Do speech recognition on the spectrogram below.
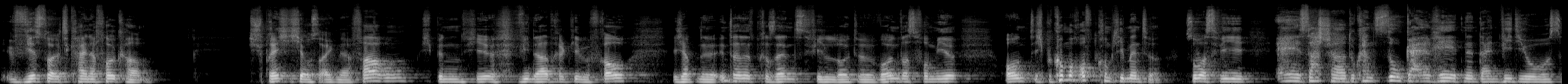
wirst du halt keinen Erfolg haben. Ich spreche hier aus eigener Erfahrung. Ich bin hier wie eine attraktive Frau. Ich habe eine Internetpräsenz. Viele Leute wollen was von mir. Und ich bekomme auch oft Komplimente. Sowas wie, ey Sascha, du kannst so geil reden in deinen Videos.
